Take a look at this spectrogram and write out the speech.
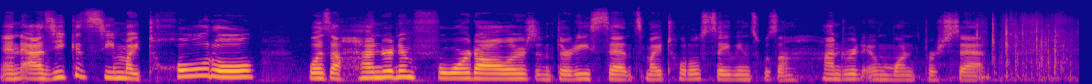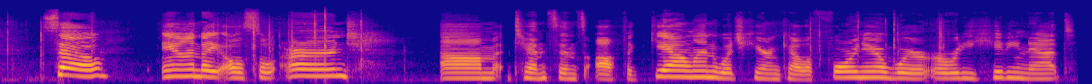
And as you can see, my total was $104.30. My total savings was 101%. So, And I also earned um, 10 cents off a gallon, which here in California, we're already hitting at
